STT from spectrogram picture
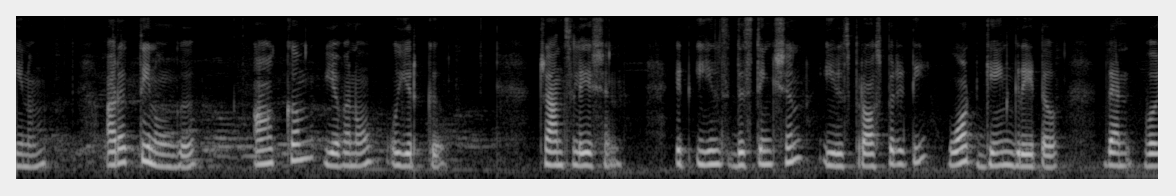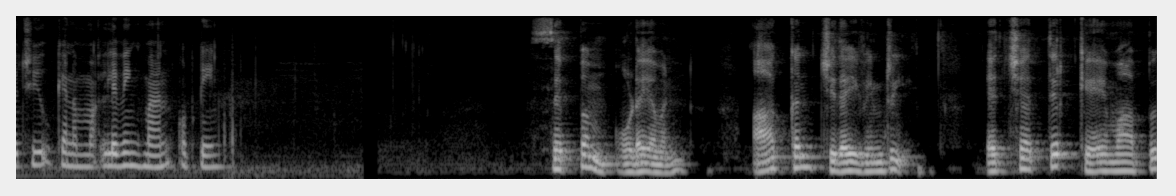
ஈனும் அறத்தினோங்கு ஆக்கம் எவனோ உயிர்க்கு. Translation it yields distinction yields prosperity what gain greater than virtue can a living man obtain செப்பம் உடையவன் ஆக்கஞ்சிதைவின்றி எச்சத்திற்கேமாப்பு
